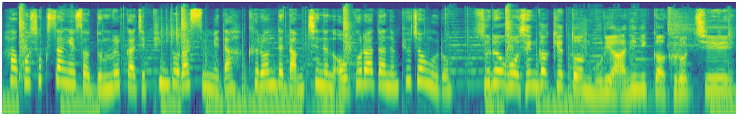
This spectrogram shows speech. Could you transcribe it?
하고 속상해서 눈물까지 핑 돌았습니다. 그런데 남친은 억울하다는 표정으로 쓰려고 생각했던 물이 아니니까 그렇지.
